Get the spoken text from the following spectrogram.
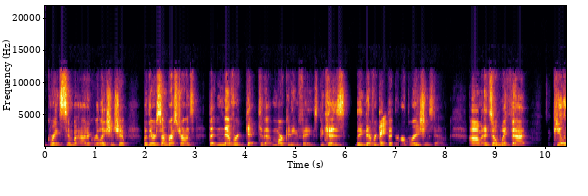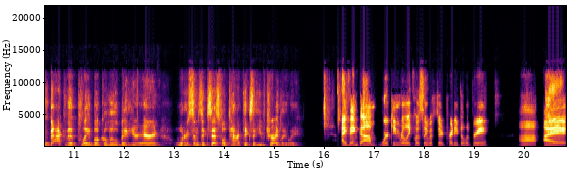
great symbiotic relationship. But there are some restaurants that never get to that marketing phase because they never get right. their operations down. Um, and so with that, peeling back the playbook a little bit here, Erin, what are some successful tactics that you've tried lately? I think um, working really closely with third party delivery. Uh, I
